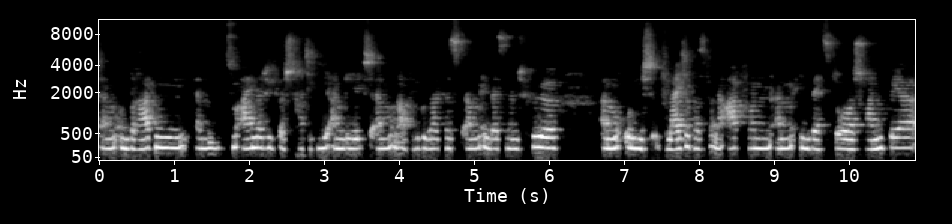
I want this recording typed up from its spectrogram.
ähm, und beraten ähm, zum einen natürlich, was Strategie angeht ähm, und auch, wie du gesagt hast, ähm, Investmenthöhe ähm, und vielleicht auch was für eine Art von Investor spannend wäre.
